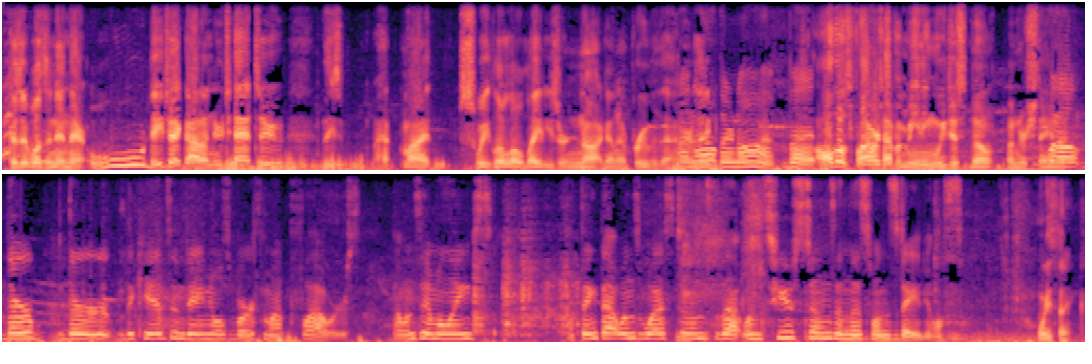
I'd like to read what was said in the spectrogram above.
because it wasn't in there. Ooh, DJ got a new tattoo. These my sweet little old ladies are not going to approve of that, I are know they? they're not, but All those flowers have a meaning. We just don't understand well, it. they're they're the kids and Daniel's birth month flowers. That one's Emily's. I think that one's Weston's. That one's Houston's, and this one's Daniel's. We think.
